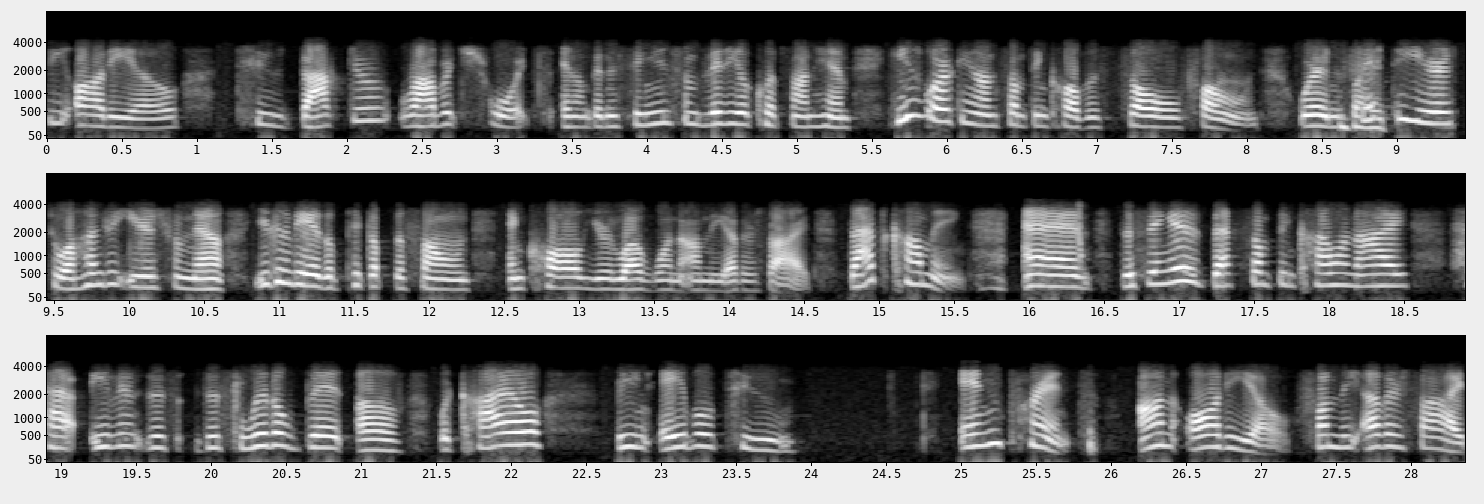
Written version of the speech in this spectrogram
the audio to Dr. Robert Schwartz, and I'm going to send you some video clips on him. He's working on something called the soul phone, where in Right. 50 years to 100 years from now, you're going to be able to pick up the phone and call your loved one on the other side. That's coming. And the thing is, that's something Kyle and I have, even this, this little bit of, with Kyle being able to imprint on audio from the other side.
